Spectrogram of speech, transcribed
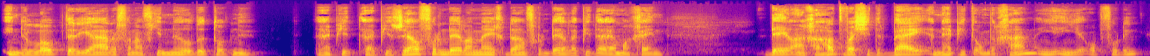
In de loop der jaren vanaf je nulde tot nu. Daar heb, je, daar heb je zelf voor een deel aan meegedaan. Voor een deel heb je daar helemaal geen deel aan gehad. Was je erbij en heb je het ondergaan in je, in je opvoeding.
